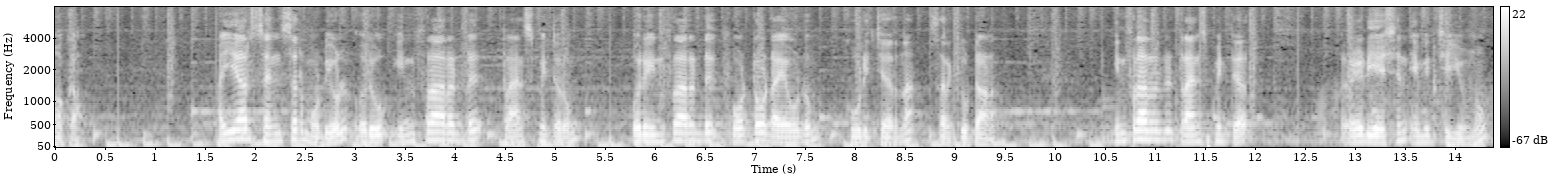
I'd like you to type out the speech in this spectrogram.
നോക്കാം. ഐ ആർ സെൻസർ മൊഡ്യൂൾ ഒരു ഇൻഫ്രാറെഡ് ട്രാൻസ്മിറ്ററും ഒരു ഇൻഫ്രാറെഡ് ഫോട്ടോ ഡയോഡും കൂടി ചേർന്ന സർക്യൂട്ടാണ്. ഇൻഫ്രാറെഡ് ട്രാൻസ്മിറ്റർ റേഡിയേഷൻ എമിറ്റ് ചെയ്യുന്നു.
